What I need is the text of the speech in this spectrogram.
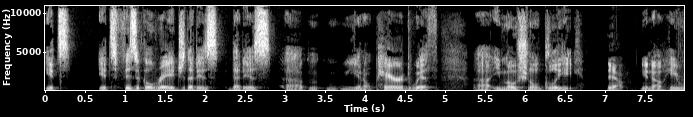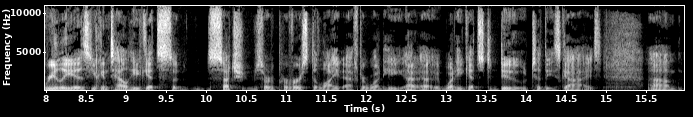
It's it's physical rage that is that is uh, you know paired with uh, emotional glee. Yeah. You know, he really is. You can tell he gets such sort of perverse delight after what he uh, uh, what he gets to do to these guys. Um,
